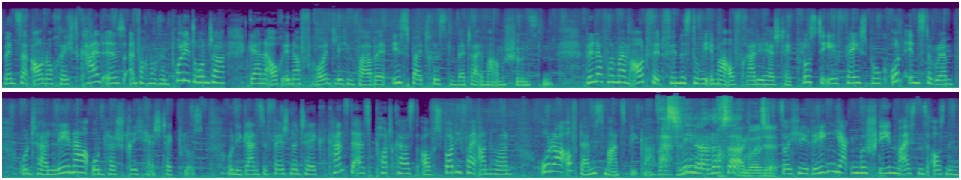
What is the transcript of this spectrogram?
Wenn es dann auch noch recht kalt ist, einfach noch einen Pulli drunter. Gerne auch in einer freundlichen Farbe. Ist bei tristem Wetter immer am schönsten. Bilder von meinem Outfit findest du wie immer auf radio-plus.de, Facebook und Instagram unter lena-hashtag-plus. Und die ganze Fashion Attack kannst du als Podcast auf Spotify anhören oder auf deinem Smart Speaker. Was Lena noch sagen wollte. Solche Regenjacken bestehen meistens aus einem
